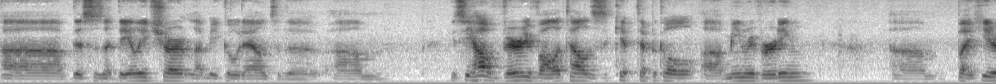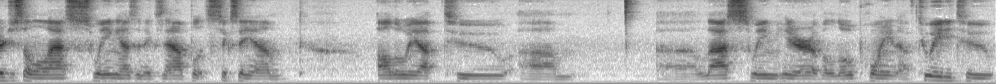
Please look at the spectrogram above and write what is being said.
Uh, this is a daily chart. Let me go down to the. Um, you see how very volatile this is typical uh, mean reverting. Um, but here, just on the last swing, as an example, at 6 a.m. all the way up to um, uh, last swing here of a low point of 282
